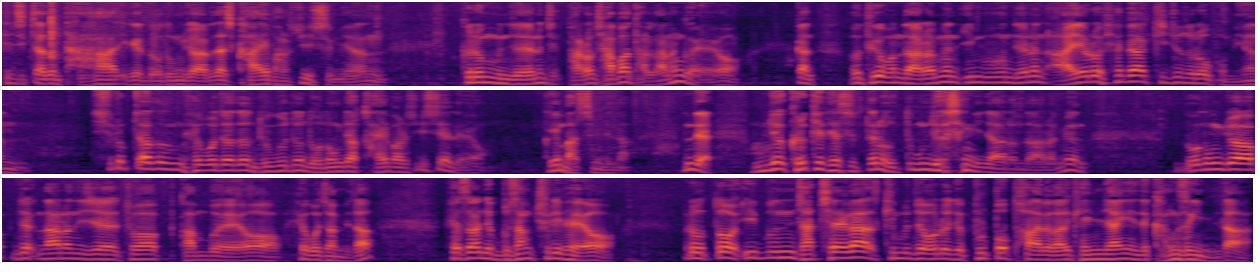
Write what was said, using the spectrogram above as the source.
퇴직자든 다 이게 노동조합에 다시 가입할 수 있으면 그런 문제는 바로 잡아달라는 거예요. 그러니까 어떻게 본다라면 이 문제는 아예로 협약 기준으로 보면 실업자든 해고자든 누구든 노동자 가입할 수 있어야 돼요. 그게 맞습니다. 근데 문제가 그렇게 됐을 때는 어떤 문제가 생기냐 그런다면 노동조합 이제 나는 이제 조합 간부예요. 해고자입니다. 회사 이제 무상 출입해요. 그리고 또 이분 자체가 기본적으로 이제 불법 파업에 굉장히 이제 강성입니다.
